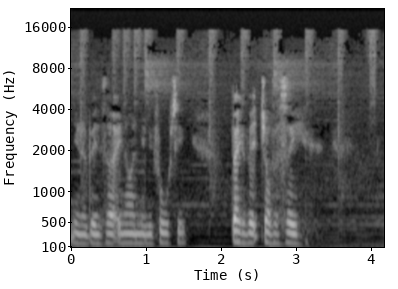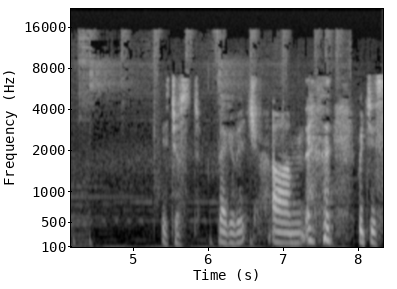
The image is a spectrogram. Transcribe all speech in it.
you know, being 39, nearly 40. Begovic obviously is just Begovic, um, which is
